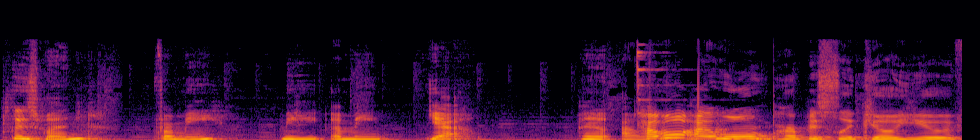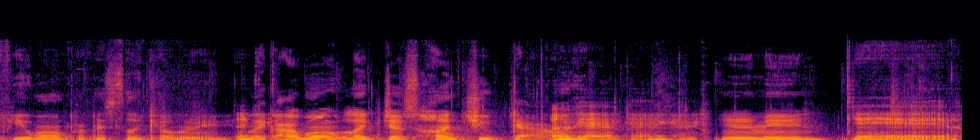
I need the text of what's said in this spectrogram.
Please win. For me. Me, I mean, yeah. I, I How about I won't purposely kill you if you won't purposely kill me? Like I won't like just hunt you down. Okay, okay, okay. You know what I mean? Yeah, yeah, yeah, yeah.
